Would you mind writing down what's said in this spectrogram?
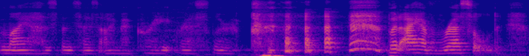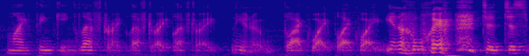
my husband says I'm a great wrestler. but I have wrestled my thinking left, right, left, right, left, right, you know, black, white, black, white, you know, where to just,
